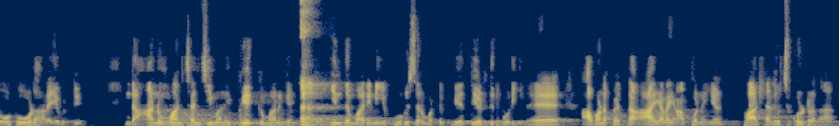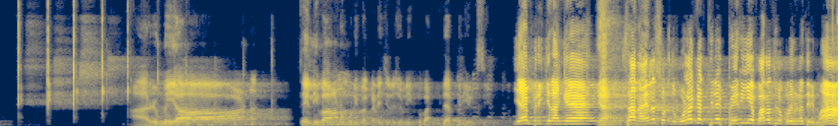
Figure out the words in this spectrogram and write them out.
ரோட்டோடு அலைய விட்டு இந்த அனுமான் சஞ்சி மலை பேக்கு மாருங்க. இந்த மாதிரி நீங்க புருஷனை மட்டும் பேத்தி எடுத்துட்டு போறீங்களே அவனை பெத்த ஆயலையும் அப்பனையும் பாட்டாளி வச்சு கொள்றதா அருமையான தெளிவான முடிவை கிடைச்சல சொல்லியிருக்குவார் இதான் பெரிய விஷயம். ஏன் பிரிக்கிறாங்க? சார் நான் என்ன சொல்றது? உலகத்திலே பெரிய வரதட்சணை கொடுமை என்ன தெரியுமா?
